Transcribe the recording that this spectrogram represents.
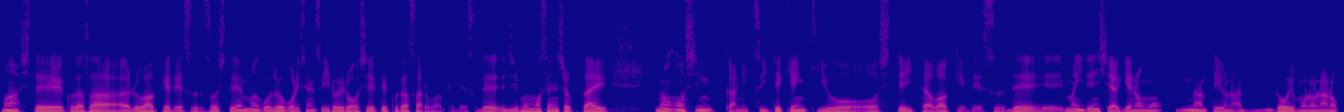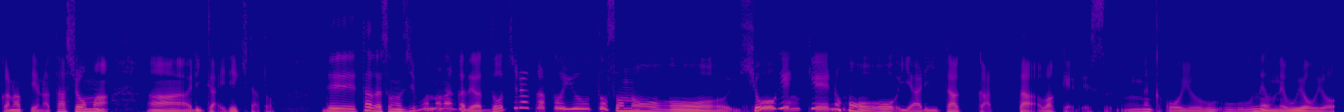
まあ、してくださるわけです。そして、まあ、五条堀先生いろいろ教えてくださるわけです。で自分も染色体の進化について研究をしていたわけです。で、まあ、遺伝子やゲノムなんていうのはどういうものなのかなっていうのは多少、まあ、あ理解できたと。でただその自分の中ではどちらかというとその表現系の方をやりたかったたわけです。なんかこういううねうねうようよ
